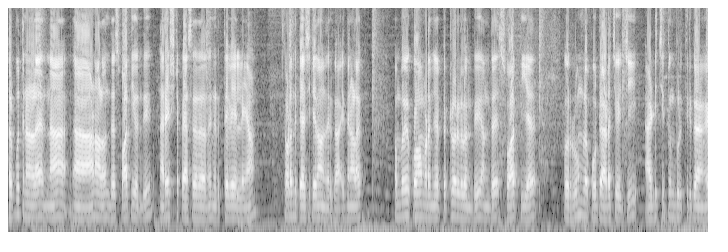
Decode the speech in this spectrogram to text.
வற்புறுத்தினால நான் நான் ஆனாலும் இந்த சுவாதி வந்து நரேஷ்கிட்ட பேசுகிறத வந்து நிறுத்தவே இல்லையா? தொடர்ந்து பேசிகிட்டே தான் வந்திருக்கா. இதனால் ரொம்பவே கோபமடைஞ்ச பெற்றோர்கள் வந்து அந்த சுவாத்தியை ஒரு ரூமில் போட்டு அடைச்சி வச்சு அடித்து துன்புறுத்தியிருக்காங்க.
